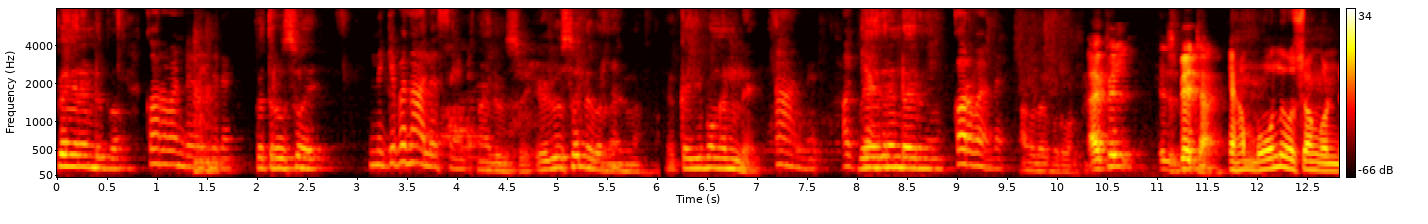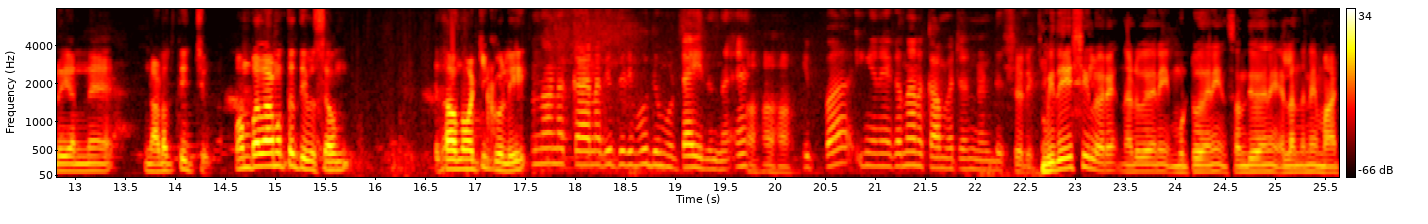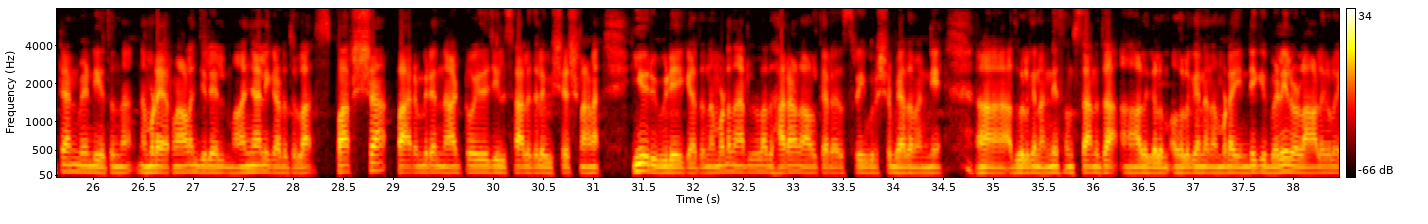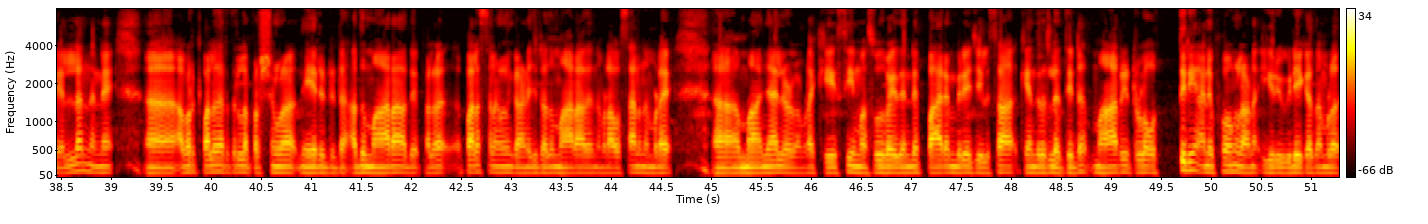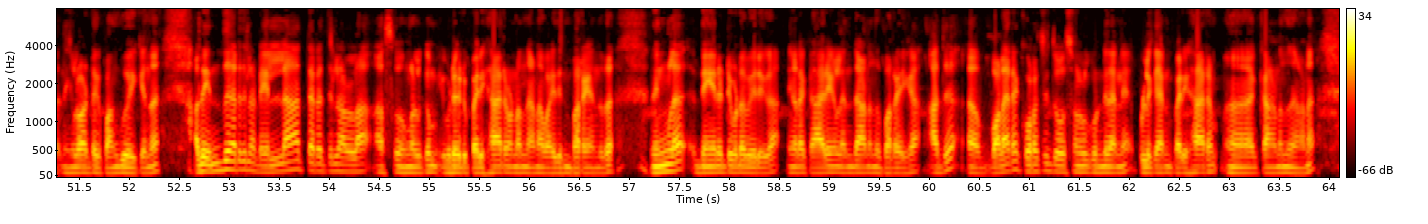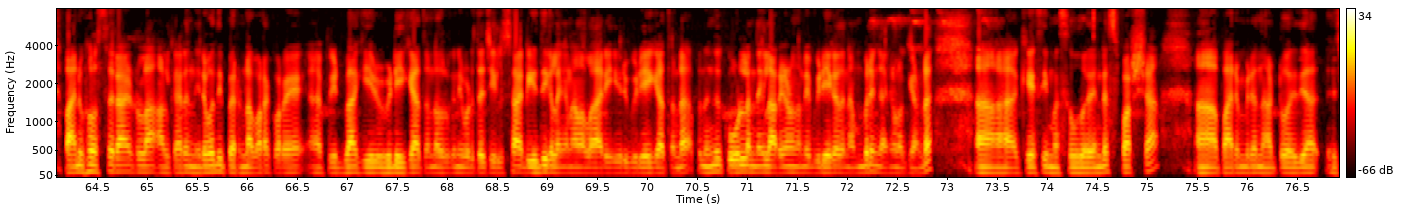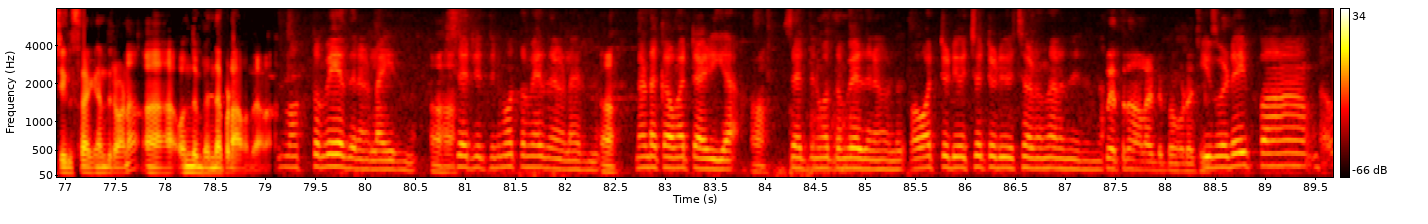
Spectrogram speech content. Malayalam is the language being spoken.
ഇപ്പൊ എങ്ങനെയുണ്ട് ഇപ്പൊ? കുറവുണ്ട് ഇതിൽ ഇപ്പൊ എത്ര ദിവസമായി? എനിക്കിപ്പോ നാല് ദിവസമുണ്ട് നാല് ദിവസമായി. ഏഴു ദിവസമല്ലേ പറഞ്ഞിരുന്നു? കൈ പൊങ്ങലല്ലേ ആ ഉണ്ട്. ഓക്കെ വേദന ഉണ്ടായിരുന്നു? കുറവുണ്ട്. അവിടെ കുറവുണ്ട്. I feel it's better. അദ്ദേഹം മൂന്ന് ദിവസം കൊണ്ട് എന്നെ നടത്തിച്ചു. ഒമ്പതാമത്തെ ദിവസം ഇതാ നോക്കിക്കൊള്ളി നടക്കാനൊക്കെ ഇത്തിരി ബുദ്ധിമുട്ടായിരുന്നു. ഇപ്പൊ ഇങ്ങനെയൊക്കെ നടക്കാൻ പറ്റുന്നുണ്ട്. ശരി. വിദേശികൾ വരെ നടുവേദനയും മുട്ടുവേദനയും സന്ധിവേദനയും എല്ലാം തന്നെ മാറ്റാൻ വേണ്ടി എത്തുന്ന നമ്മുടെ എറണാകുളം ജില്ലയിൽ മാഞ്ഞാലിക്കടുത്തുള്ള സ്പർശ പാരമ്പര്യ നാട്ടുവൈദ്യ ചികിത്സാലയത്തിലെ വിശേഷങ്ങളാണ് ഈ ഒരു വീഡിയോയ്ക്കകത്ത്. നമ്മുടെ നാട്ടിലുള്ള ധാരാളം ആൾക്കാർ സ്ത്രീ പുരുഷ ഭേദമന്യേ ആ, അതുപോലെ തന്നെ അന്യ സംസ്ഥാനത്തെ ആളുകളും അതുപോലെ തന്നെ നമ്മുടെ ഇന്ത്യയ്ക്ക് വെളിയിലുള്ള ആളുകളും എല്ലാം തന്നെ അവർക്ക് പലതരത്തിലുള്ള പ്രശ്നങ്ങൾ നേരിട്ടിട്ട് അത് മാറാതെ പല പല സ്ഥലങ്ങളും കാണിച്ചിട്ട് അത് മാറാതെ നമ്മുടെ അവസാനം നമ്മുടെ മാഞ്ഞാലിലുള്ള നമ്മുടെ കെ സി മസൂദ് വൈദ്യന്റെ പാരമ്പര്യ ചികിത്സാ കേന്ദ്രത്തിലെത്തിയിട്ട് മാറിയിട്ടുള്ള ഒത്തിരി അനുഭവങ്ങളാണ് ഈ ഒരു വീഡിയോയ്ക്കകത്ത് നമ്മൾ നിങ്ങളുമായിട്ട് പങ്കുവയ്ക്കുന്നത്. അത് എന്ത് തരത്തിലാണ് എല്ലാ തരത്തിലുള്ള അസുഖങ്ങൾക്കും ഇവിടെ ഒരു പരിഹാരമുണ്ടെന്നാണ് വൈദ്യൻ പറയുന്നത്. നിങ്ങൾ നേരിട്ട് ഇവിടെ വരിക നിങ്ങളുടെ കാര്യങ്ങൾ എന്താണെന്ന് പറയുക അത് വളരെ കുറച്ച് ദിവസങ്ങൾ കൊണ്ട് തന്നെ പുള്ളിക്കാരൻ പരിഹാരം കാണുന്നതാണ്. അപ്പോൾ അനുഭവസ്ഥരായിട്ടുള്ള ആൾക്കാർ നിരവധി പേരുണ്ട്. അവരെ കുറേ ഫീഡ്ബാക്ക് ഈ ഒരു വീഡിയോക്കകത്തുണ്ട് അതുപോലെ ഇവിടുത്തെ ചികിത്സാ രീതികൾ എങ്ങനെയാണെന്നുള്ള ഈ ഒരു വീഡിയോക്കകത്തുണ്ട് അപ്പോൾ നിങ്ങൾക്ക് കൂടുതൽ എന്തെങ്കിലും അറിയണമെന്നുണ്ടെങ്കിൽ വീഡിയോക്കകത്ത് നമ്പറും കാര്യങ്ങളൊക്കെ ഉണ്ട്. കെ സി മസൂദിന്റെ സ്പർശ പാരമ്പര്യ നാട്ടുവൈദ്യ ചികിത്സാ കേന്ദ്രമാണ് ഒന്നും ബന്ധപ്പെടാവുന്നതാണ്. മൊത്തം വേദനകളായിരുന്നു. ശരീരത്തിന് മൊത്തം വേദനകളായിരുന്നു. നടക്കാൻ പറ്റഴിയ. ശരീരത്തിന് മൊത്തം വേദനകൾ ഒറ്റടി വെച്ച് ഒറ്റടി വെച്ചാണ് നടന്നിരുന്നത് ഇവിടെ ഇപ്പൊ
